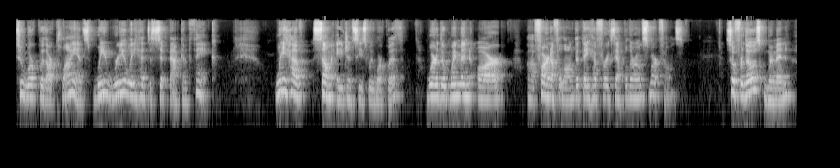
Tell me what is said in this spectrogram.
to work with our clients, we really had to sit back and think. We have some agencies we work with where the women are uh, far enough along that they have, for example, their own smartphones. So for those women,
